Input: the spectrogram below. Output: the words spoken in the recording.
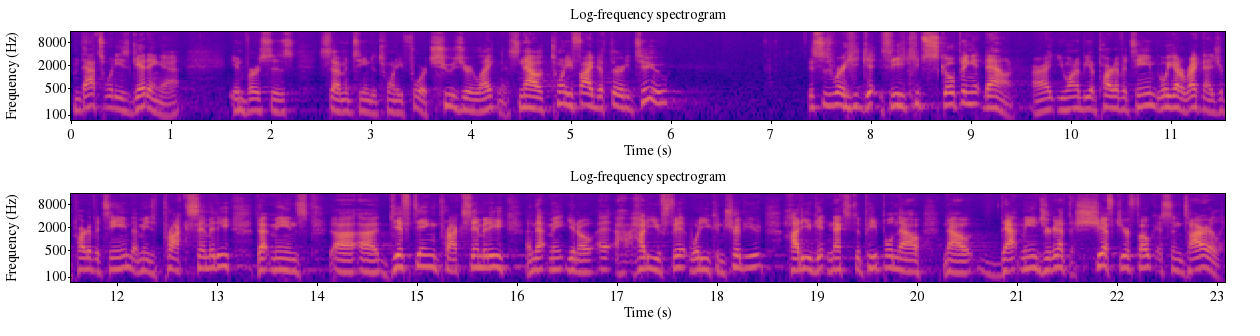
And that's what he's getting at in verses 17 to 24. Choose your likeness. Now, 25 to 32 this is where he gets, see, he keeps scoping it down. All right, you want to be a part of a team? Well, you got to recognize you're part of a team. That means proximity. That means uh, uh, gifting, proximity, and that means you know uh, how do you fit? What do you contribute? How do you get next to people? Now, now that means you're gonna have to shift your focus entirely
